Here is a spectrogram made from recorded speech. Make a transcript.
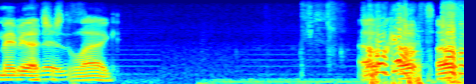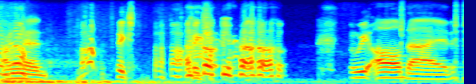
Maybe Yeah, that's just is. the lag. Oh, oh, God. Oh, oh, Oh, I'm no. gonna. Fix. Oh, no. We all died.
